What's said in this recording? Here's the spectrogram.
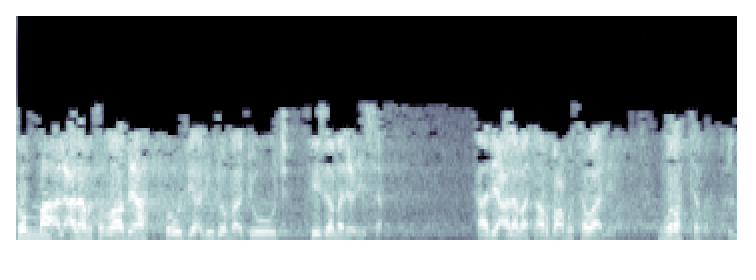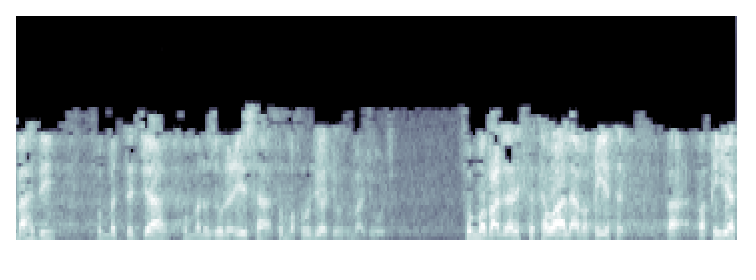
ثم العلامة الرابعة خروج يأجوج ومأجوج في زمن عيسى. هذه علامات أربع متوالية. مرتبة المهدي ثم الدجال ثم نزول عيسى ثم خروج يأجوج ومأجوج. ثم بعد ذلك تتوالى بقية بقية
